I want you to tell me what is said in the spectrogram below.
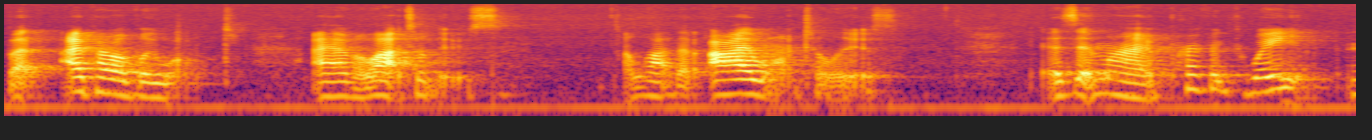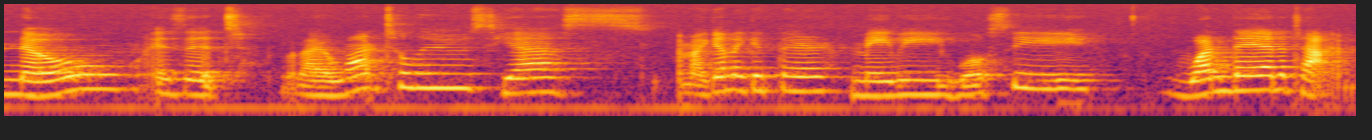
But I probably won't. I have a lot to lose. A lot that I want to lose. Is it my perfect weight? No. Is it what I want to lose? Yes. Am I to get there? Maybe. We'll see. One day at a time.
